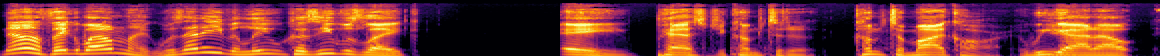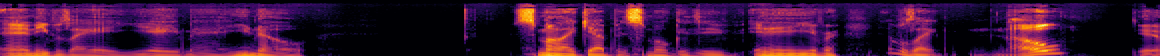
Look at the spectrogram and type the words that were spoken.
now I think about, it, I'm like, was that even legal? Because he was like, "Hey, passenger, come to the come to my car." And we Yeah. got out, and he was like, "Hey, yeah, man, you know, smell like y'all been smoking, dude." And he ever, it was like, no. Yeah.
